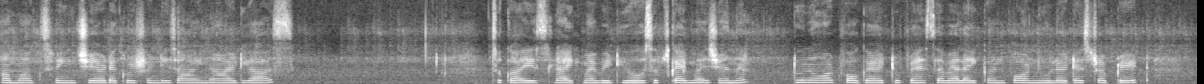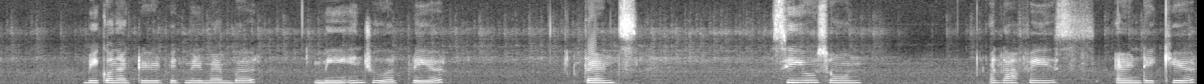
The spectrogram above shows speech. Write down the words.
Hammock swing chair decoration design ideas. So guys like my video subscribe my channel. Do not forget to press the bell icon for new latest update. Be connected with me remember me in your prayer friends see you soon. Allah hafiz and take care.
